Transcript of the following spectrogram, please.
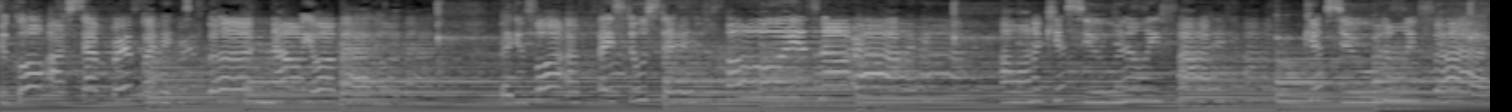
Should go our separate ways, but now you're back, begging for a place to stay. Oh, it's not right. I wanna kiss you when we fight, kiss you when we fight.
